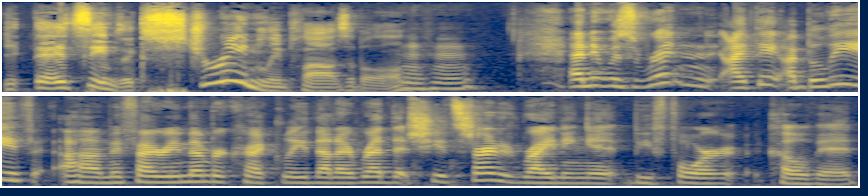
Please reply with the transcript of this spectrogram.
It, seems extremely plausible. Mm-hmm. and it was written i think i believe um, if i remember correctly that i read that she had started writing it before covid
